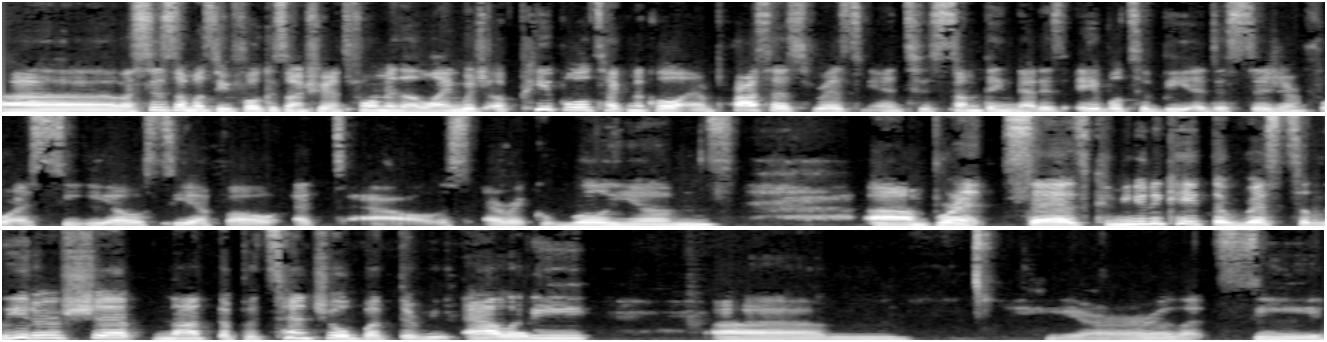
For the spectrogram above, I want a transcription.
Um, a system must be focused on transforming the language of people, technical, and process risk into something that is able to be a decision for a CEO, CFO, et al. It's Eric Williams. Um, Brent says, communicate the risk to leadership, not the potential, but the reality. Um, here, let's see.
